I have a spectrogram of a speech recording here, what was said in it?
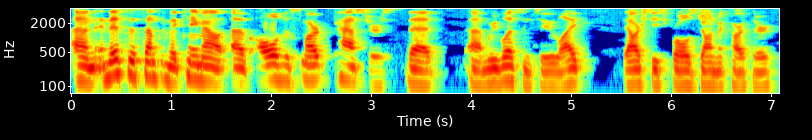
um, and this is something that came out of all of the smart pastors that um, we've listened to, like the R.C. Sproul's, John MacArthur,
